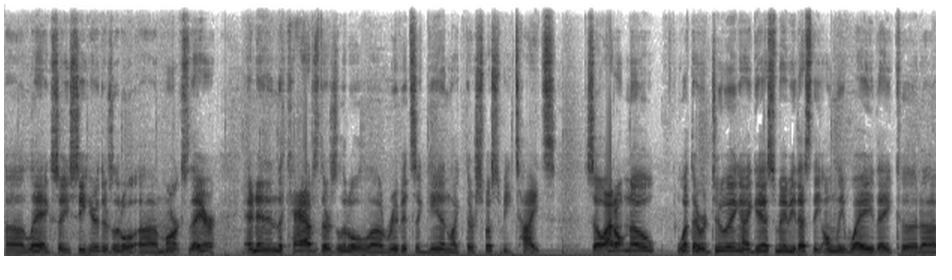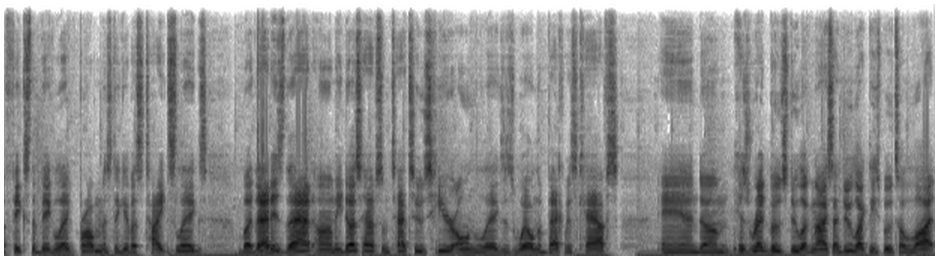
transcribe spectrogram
uh, legs. So you see here there's little uh, marks there. And then in the calves there's little uh, rivets again like they're supposed to be tights. So I don't know what they were doing. I guess maybe that's the only way they could uh, fix the big leg problem is to give us tights legs. But that is that. Um, he does have some tattoos here on the legs as well in the back of his calves. And um, his red boots do look nice. I do like these boots a lot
